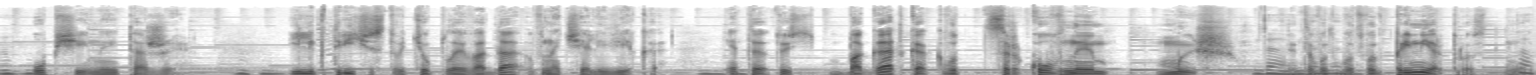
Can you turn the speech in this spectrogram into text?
mm-hmm. общие на этаже. Mm-hmm. Электричество, теплая вода в начале века. Mm-hmm. Это, то есть, богат, как вот церковная мышь. Да, это да, вот, да. Вот, вот пример просто. Да.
